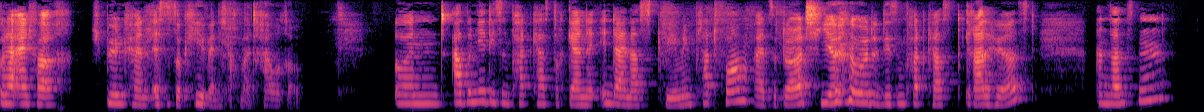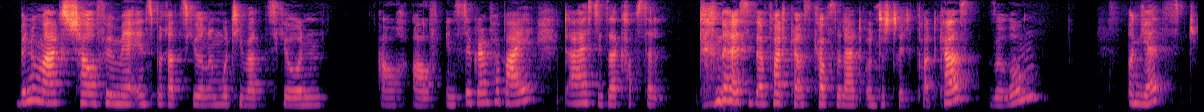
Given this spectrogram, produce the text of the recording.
oder einfach spüren können, es ist okay, wenn ich auch mal trauere. Und abonniere diesen Podcast doch gerne in deiner Streaming-Plattform, also dort hier, wo du diesen Podcast gerade hörst. Ansonsten, wenn du magst, schau für mehr Inspiration und Motivation auch auf Instagram vorbei. Da heißt dieser, Kopfsal da heißt dieser Podcast Kopfsalat-Podcast, so rum. Und jetzt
